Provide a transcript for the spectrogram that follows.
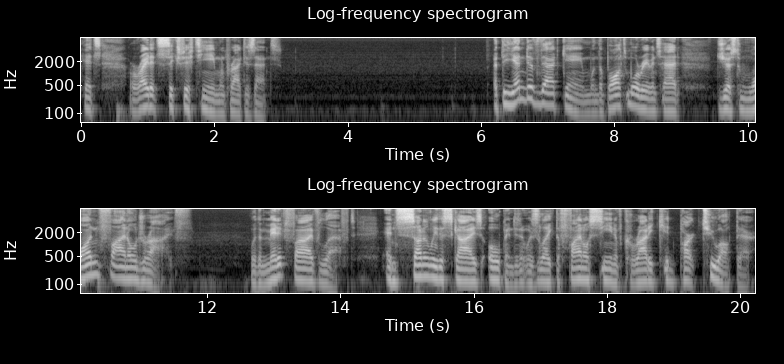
hits right at 6:15 when practice ends. At the end of that game when the Baltimore Ravens had just one final drive with a minute 5 left and suddenly the skies opened and it was like the final scene of Karate Kid Part 2 out there.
